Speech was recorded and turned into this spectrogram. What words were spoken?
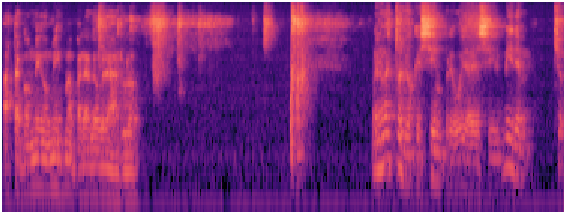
hasta conmigo misma para lograrlo. Bueno, esto es lo que siempre voy a decir. Miren, yo,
